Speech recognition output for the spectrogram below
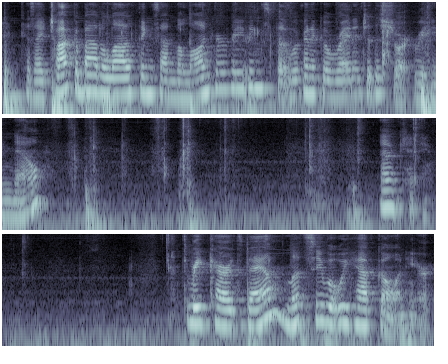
because I talk about a lot of things on the longer readings, but we're going to go right into the short reading now. Okay. Three cards down. Let's see what we have going here.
